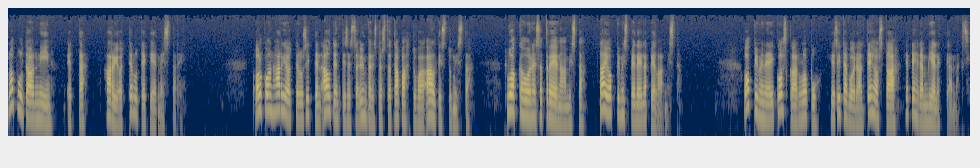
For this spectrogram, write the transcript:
Lopulta on niin, että harjoittelu tekee mestarin. Olkoon harjoittelu sitten autenttisessa ympäristössä tapahtuvaa altistumista, luokkahuoneessa treenaamista tai oppimispeleillä pelaamista. Oppiminen ei koskaan lopu ja sitä voidaan tehostaa ja tehdä mielekkäämmäksi.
